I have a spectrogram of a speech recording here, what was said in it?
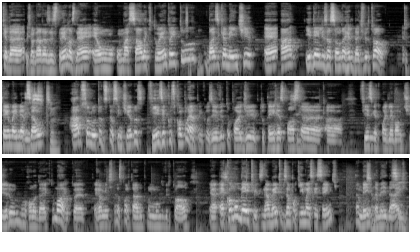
que é da Jornada das Estrelas, né? É um, uma sala que tu entra e tu basicamente é a idealização da realidade virtual. Tu tem uma imersão absoluta dos teus sentidos físicos completa. Inclusive, tu pode. Tu tem resposta uh, física, tu pode levar um tiro no holodeck, tu morre. Tu é realmente transportado para um mundo virtual. É, é como o Matrix, né? O Matrix é um pouquinho mais recente, também Sim. da meia idade. Sim.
